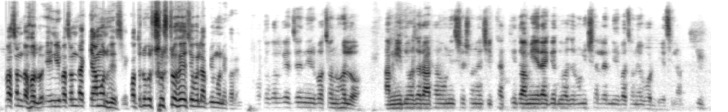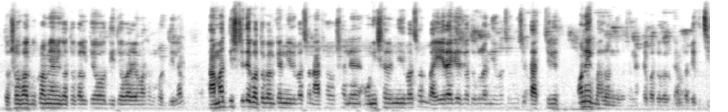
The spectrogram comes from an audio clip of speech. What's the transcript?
নির্বাচনটা হলো এই নির্বাচনটা কেমন হয়েছে? কতটুকু সুষ্ঠু হয়েছে বলে আপনি মনে করেন? গতকালকে যে নির্বাচন হলো আমি দু হাজার আঠারো উনিশ সেশনের শিক্ষার্থী তো আমি এর আগে দু হাজার উনিশ সালের নির্বাচনে ভোট দিয়েছিলাম। তো সৌভাগ্যক্রমে আমি গতকালকেও দ্বিতীয়বারের মতো ভোট দিলাম। আমার দৃষ্টিতে গতকালকের নির্বাচন আঠারো সালে উনিশ সালের নির্বাচন বা এর আগে যতগুলো নির্বাচন হয়েছে তার থেকে অনেক ভালো নির্বাচন একটা গতকালকে আমরা দেখেছি।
